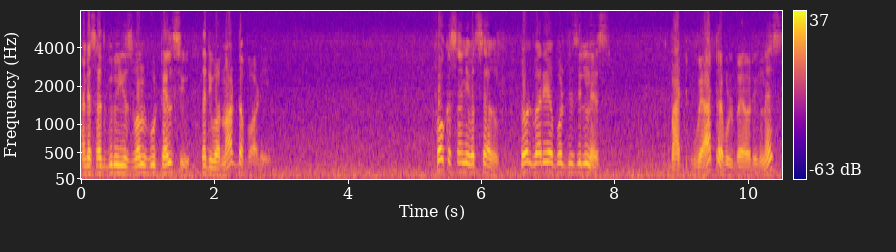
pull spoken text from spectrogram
And a Sadguru is one who tells you that you are not the body. Focus on yourself. Don't worry about this illness. But we are troubled by our illness.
